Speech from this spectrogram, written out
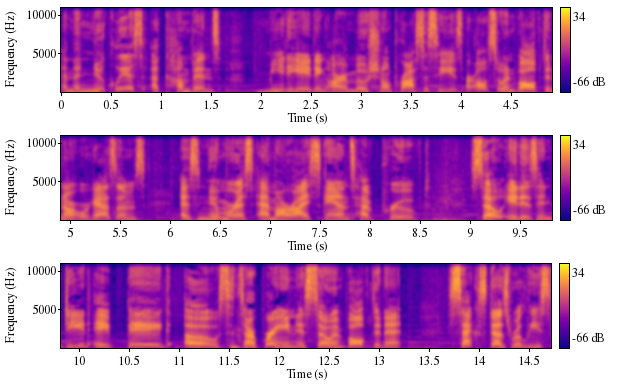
and the nucleus accumbens, mediating our emotional processes, are also involved in our orgasms, as numerous MRI scans have proved. So it is indeed a big O since our brain is so involved in it. Sex does release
